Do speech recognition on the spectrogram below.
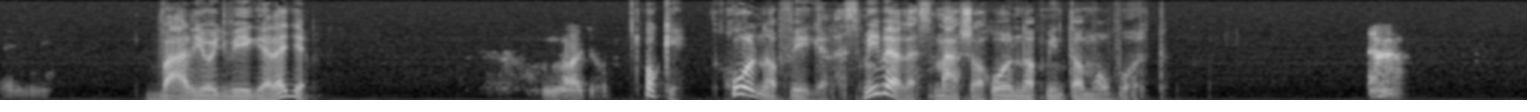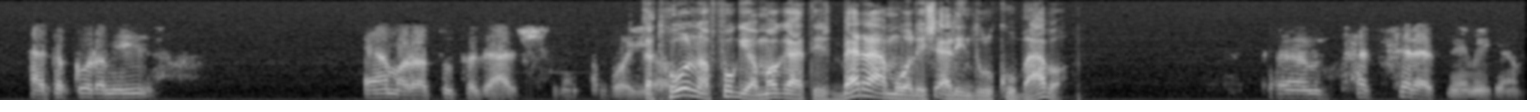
Ennyi. Várja, hogy vége legyen? Nagyon. Oké. Okay. Holnap vége lesz. Mivel lesz más a holnap, mint a ma volt? Hát akkor, ami elmaradt utazás kubai. Tehát holnap fogja magát és berámol és elindul Kubába? Hát szeretném, igen.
